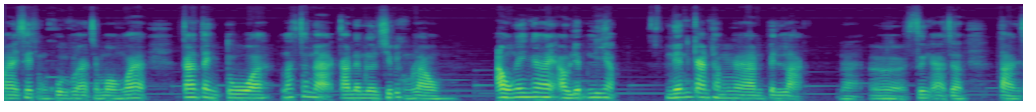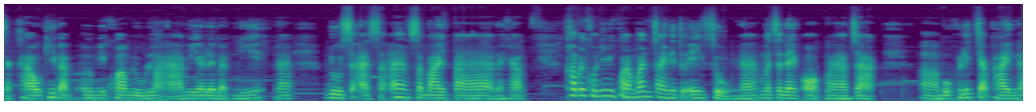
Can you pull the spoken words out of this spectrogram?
mindset ของคุณคุณอาจจะมองว่า การแต่งตัวลักษณะการดำเนินชีวิตของเรา เอาง่าย ๆ เอาเรียบๆเน้นการทำงานเป็นหลัก นะเออซึ่งอาจจะต่างจากเขาที่แบบเออมีความหรูหรา มีอะไรแบบนี้นะดูสะอาดสะอ้านสบายตานะครับเขาเป็นคนที่มีความมั่นใจในตัวเองสูงนะมันแสดงออกมาจากบุคลิกจากภายใน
